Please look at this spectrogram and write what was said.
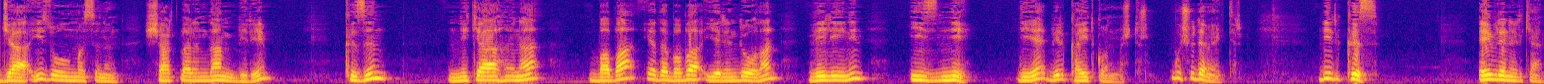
caiz olmasının şartlarından biri kızın nikahına baba ya da baba yerinde olan velinin izni diye bir kayıt konmuştur. Bu şu demektir. Bir kız evlenirken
